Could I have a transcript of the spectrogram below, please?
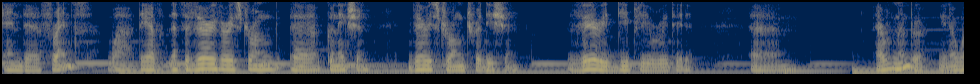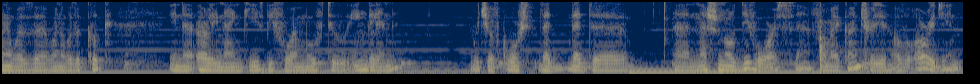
and uh, France wow they have that's a very very strong uh, connection very strong tradition very deeply rooted um, i remember you know when i was uh, when i was a cook in the early 90s before I moved to England, which of course that that uh, uh, national divorce from my country of origin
